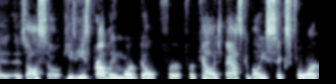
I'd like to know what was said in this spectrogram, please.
is also he's, he's probably more built for, for college basketball. He's six four,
